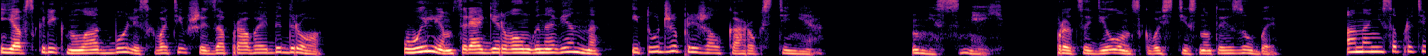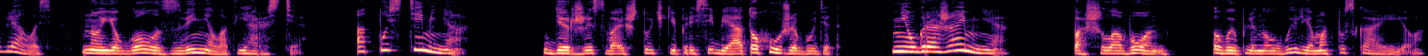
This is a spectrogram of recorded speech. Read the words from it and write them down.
Я вскрикнула от боли, схватившись за правое бедро. Уильям среагировал мгновенно и тут же прижал Кару к стене. «Не смей», — процедил он сквозь стиснутые зубы. Она не сопротивлялась, но ее голос звенел от ярости. «Отпусти меня!» «Держи свои штучки при себе, а то хуже будет. Не угрожай мне!» «Пошла вон!» — выплюнул Уильям, отпуская ее.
